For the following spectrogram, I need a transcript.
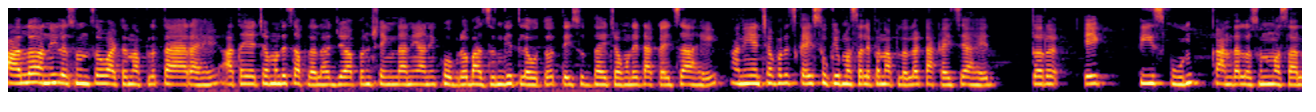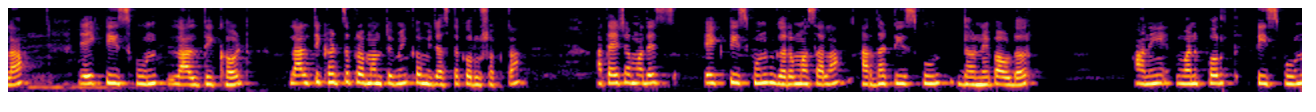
आलं आणि लसूणचं वाटण आपलं तयार आहे. आता याच्यामध्येच आपल्याला जे आपण शेंगदाणे आणि खोबरं भाजून घेतलं होतं ते सुद्धा याच्यामध्ये टाकायचं आहे. आणि याच्यामध्येच काही सुके मसाले पण आपल्याला टाकायचे आहेत. तर एक टीस्पून कांदा लसूण मसाला एक टीस्पून लाल तिखट लाल तिखटचं प्रमाण तुम्ही कमी जास्त करू शकता. आता याच्यामध्येच एक टीस्पून गरम मसाला अर्धा टीस्पून धणे पावडर आणि वन फोर्थ टीस्पून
